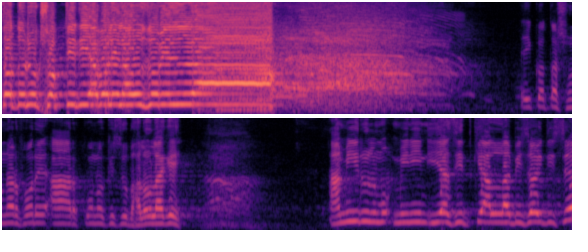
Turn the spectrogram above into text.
ততটুক শক্তি দিয়া বলি, নাউজুবিল্লাহ। এই কথা শোনার পরে আর কোনো কিছু ভালো লাগে? আমিরুল মিনিন ইয়াজিদকে আল্লাহ বিজয় দিছে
